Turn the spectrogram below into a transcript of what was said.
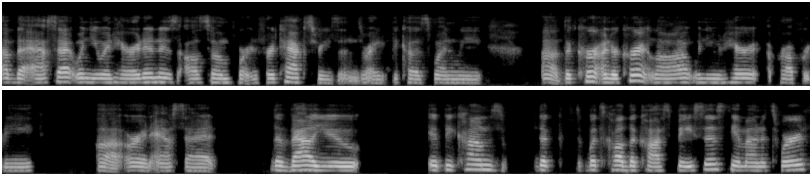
of the asset when you inherit it is also important for tax reasons, right? Because when we uh the current under current law, when you inherit a property uh or an asset, the value it becomes the what's called the cost basis, the amount it's worth,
